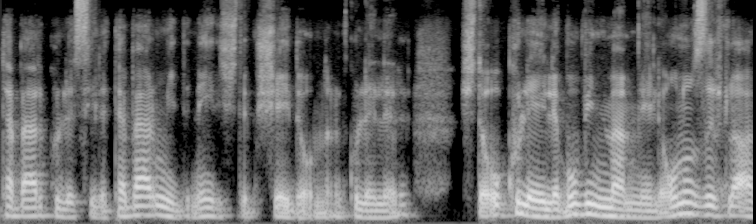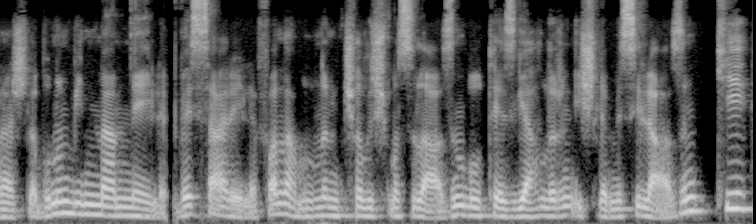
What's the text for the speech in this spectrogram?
Teber Kulesi'yle Teber miydi neydi işte bir şeydi onların kuleleri. İşte o kuleyle bu bilmem neyle onun zırhlı araçla bunun bilmem neyle vesaireyle falan bunların çalışması lazım. Bu tezgahların işlemesi lazım ki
